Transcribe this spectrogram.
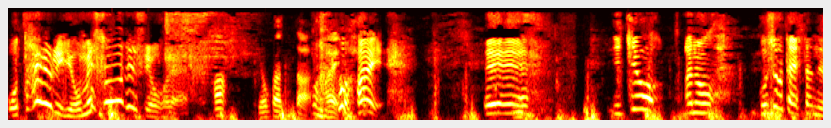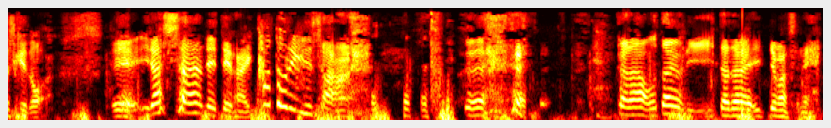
お便り読めそうですよ、これ。あ、よかった。はい。はい。えー、一応、あの、ご招待したんですけど、えー、いらっしゃれてないカトリンさん、えー、からお便りいただいてますね。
